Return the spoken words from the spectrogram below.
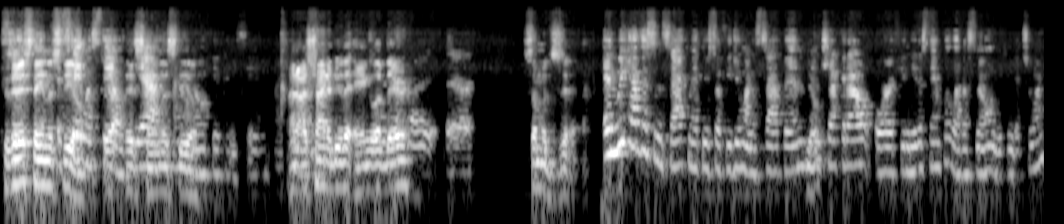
because it is stainless it's steel. stainless steel. Yeah, it's yeah, stainless I don't know if you can see. I know. I was trying to do the angle up there. Right there. Some would say, And we have this in stock, Matthew. So if you do want to stop in Yep. and check it out, or if you need a sample, let us know and we can get you one.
